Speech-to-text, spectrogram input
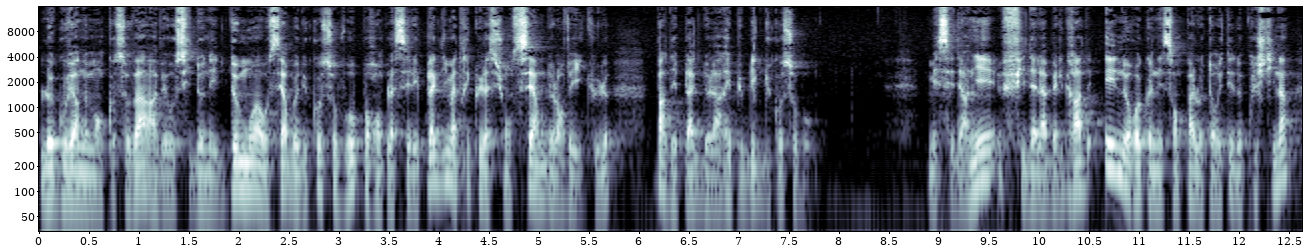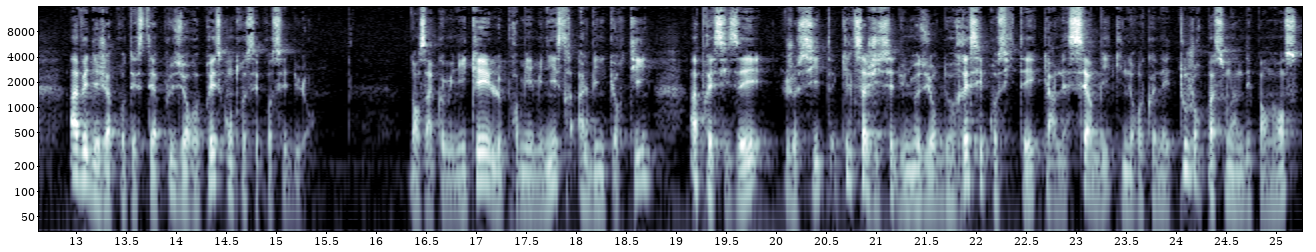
Le gouvernement kosovar avait aussi donné deux mois aux Serbes du Kosovo pour remplacer les plaques d'immatriculation serbes de leurs véhicules par des plaques de la République du Kosovo. Mais ces derniers, fidèles à Belgrade et ne reconnaissant pas l'autorité de Pristina, avaient déjà protesté à plusieurs reprises contre ces procédures. Dans un communiqué, le Premier ministre Albin Kurti a précisé, je cite, qu'il s'agissait d'une mesure de réciprocité car la Serbie, qui ne reconnaît toujours pas son indépendance,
